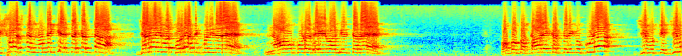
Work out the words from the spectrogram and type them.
ವಿಶ್ವಾಸದಲ್ಲಿ ನಂಬಿಕೆ ಇರ್ತಕ್ಕಂಥ ಜನ ಇವತ್ತು ಹೋರಾಟಕ್ಕೆ ಬಂದಿದ್ದಾರೆ ನಾವು ಕೂಡ ಧೈರ್ಯವಾಗಿ ನಿಲ್ತೇವೆ. ಒಬ್ಬೊಬ್ಬ ಕಾರ್ಯಕರ್ತನಿಗೂ ಕೂಡ ಜೀವಕ್ಕೆ ಜೀವ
